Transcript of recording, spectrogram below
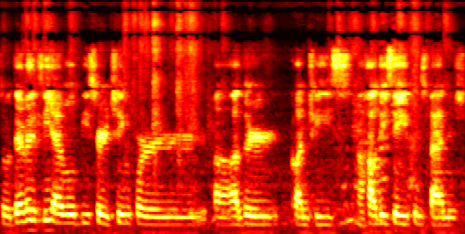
So definitely, I will be searching for uh, other countries, uh, how they say it in Spanish,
